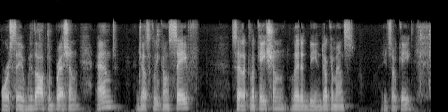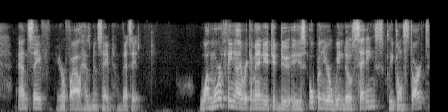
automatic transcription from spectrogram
or save without compression and just click on save select location, let it be in documents, it's okay, and save, your file has been saved, that's it. One more thing I recommend you to do is open your Windows settings, click on Start,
